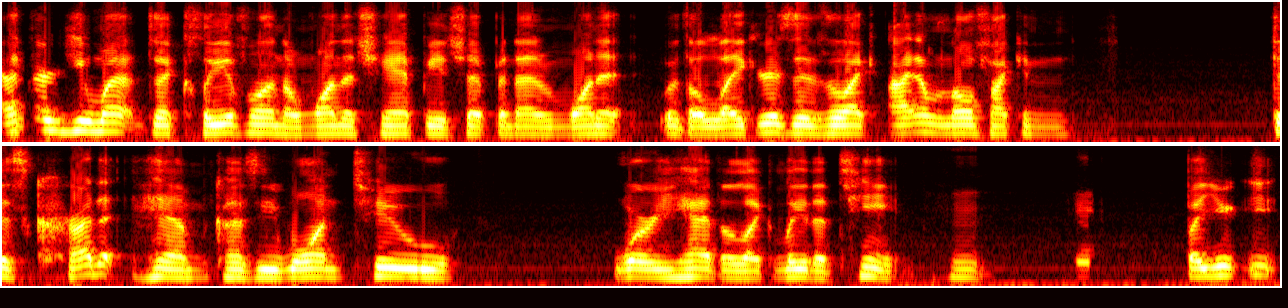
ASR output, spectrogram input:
after he went to Cleveland and won the championship and then won it with the Lakers, is like I don't know if I can discredit him because he won two where he had to like lead a team. But you, you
